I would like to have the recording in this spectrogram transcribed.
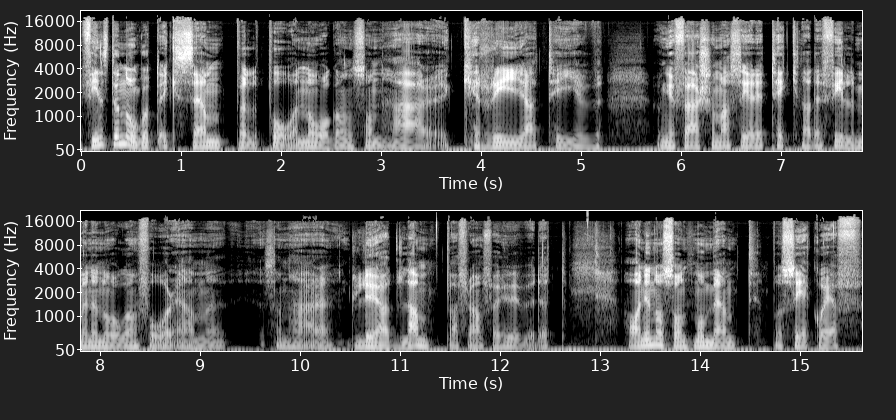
Finns det något exempel på någon sån här kreativ, ungefär som man ser i tecknade filmer när någon får en sån här glödlampa framför huvudet. Har ni något sånt moment på CKF?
